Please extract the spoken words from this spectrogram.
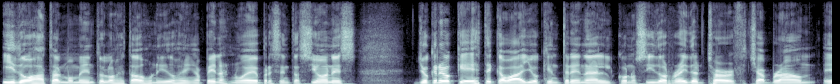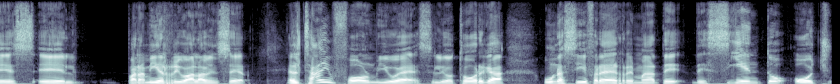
y dos hasta el momento en los Estados Unidos en apenas nueve presentaciones. Yo creo que este caballo que entrena el conocido Raider Turf, Chap Brown, es el, para mí el rival a vencer. El Time Form US le otorga una cifra de remate de 108.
